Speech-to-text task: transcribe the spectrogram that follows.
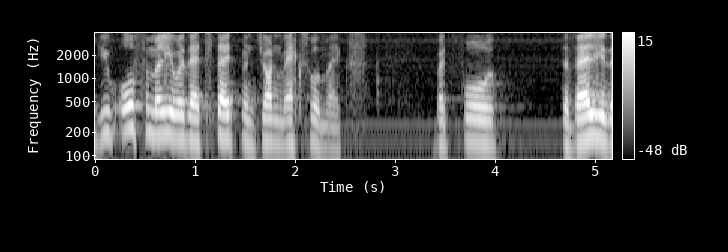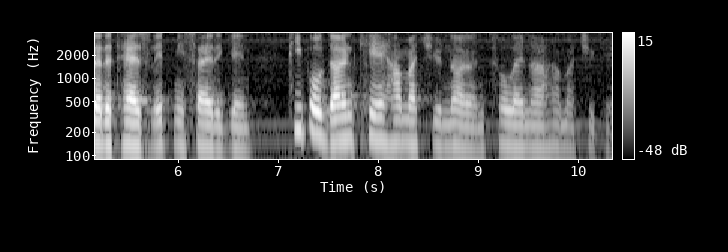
You're all familiar with that statement John Maxwell makes. But for the value that it has, let me say it again. People don't care how much you know until they know how much you care.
